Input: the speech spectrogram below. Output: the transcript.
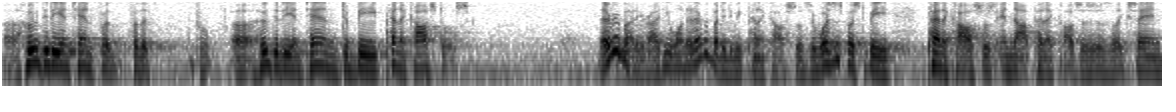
Uh, who did He intend for, for the for, uh, who did He intend to be Pentecostals? Everybody, right? He wanted everybody to be Pentecostals. There wasn't supposed to be Pentecostals and not Pentecostals. It was like saying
